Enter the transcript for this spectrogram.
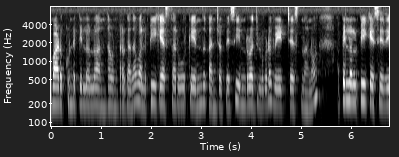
బాడుకుండే పిల్లలు అంతా ఉంటారు కదా వాళ్ళు పీకేస్తారు ఊరికే ఎందుకు అని చెప్పేసి ఇన్ని రోజులు కూడా వెయిట్ చేస్తున్నాను. ఆ పిల్లలు పీకేసేది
